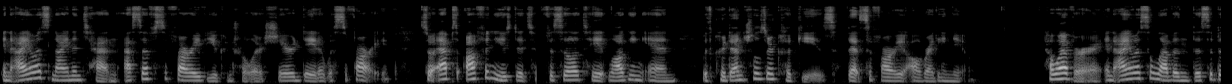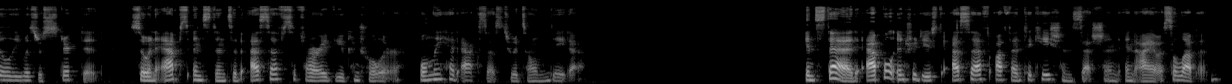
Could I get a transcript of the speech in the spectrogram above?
In iOS 9 and 10, SF Safari View Controller shared data with Safari, so apps often used it to facilitate logging in with credentials or cookies that Safari already knew. However, in iOS 11, this ability was restricted so an app's instance of SF Safari View Controller only had access to its own data. Instead, Apple introduced SF Authentication Session in iOS 11,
